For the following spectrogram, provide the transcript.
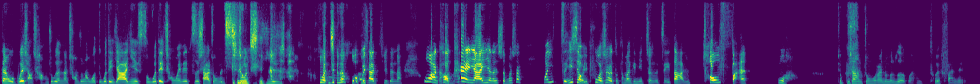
但是我不会想常住在那，常住那我我得压抑死，我得成为那自杀中的其中之一，我真的活不下去在那儿。哇靠，太压抑了，什么事儿？哇，一贼小一破事儿都他妈给你整的贼大，就超烦。哇，就不像中国人那么乐观，特别烦那种。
